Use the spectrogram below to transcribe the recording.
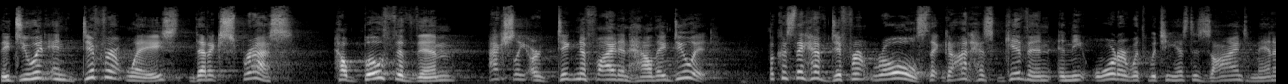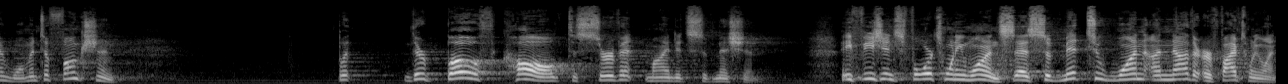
They do it in different ways that express how both of them actually are dignified in how they do it. Because they have different roles that God has given in the order with which He has designed man and woman to function. They're both called to servant-minded submission. Ephesians 4:21 says submit to one another or 521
